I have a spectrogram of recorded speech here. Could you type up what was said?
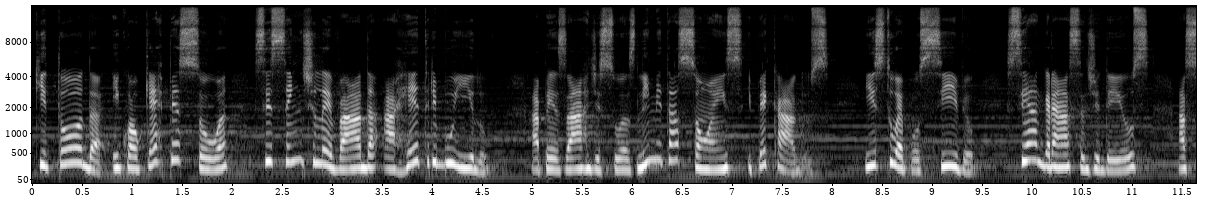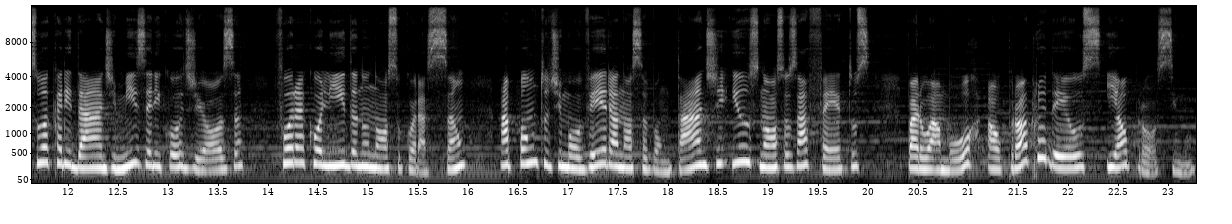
que toda e qualquer pessoa se sente levada a retribuí-lo, apesar de suas limitações e pecados. Isto é possível se a graça de Deus, a sua caridade misericordiosa, for acolhida no nosso coração a ponto de mover a nossa vontade e os nossos afetos para o amor ao próprio Deus e ao próximo.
